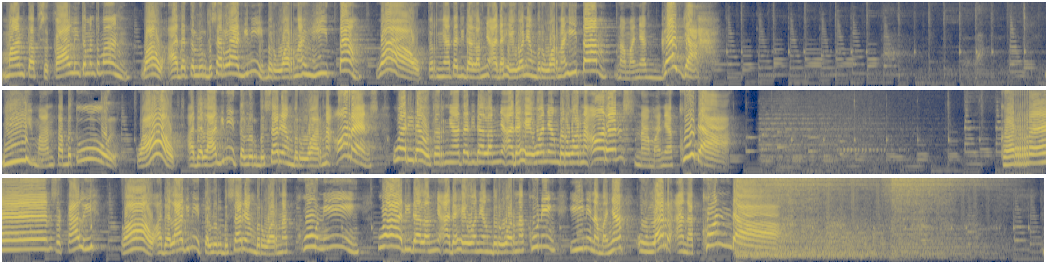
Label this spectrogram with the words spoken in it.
Mantap sekali teman-teman. Wow, ada telur besar lagi nih berwarna hitam. Wow, ternyata di dalamnya ada hewan yang berwarna hitam, namanya gajah. Wih, mantap betul. Wow, ada lagi nih telur besar yang berwarna orange. Wadidaw, ternyata di dalamnya ada hewan yang berwarna orange, namanya kuda. Keren sekali. Wow, ada lagi nih telur besar yang berwarna kuning. Wah, di dalamnya ada hewan yang berwarna kuning. Ini namanya ular anaconda.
